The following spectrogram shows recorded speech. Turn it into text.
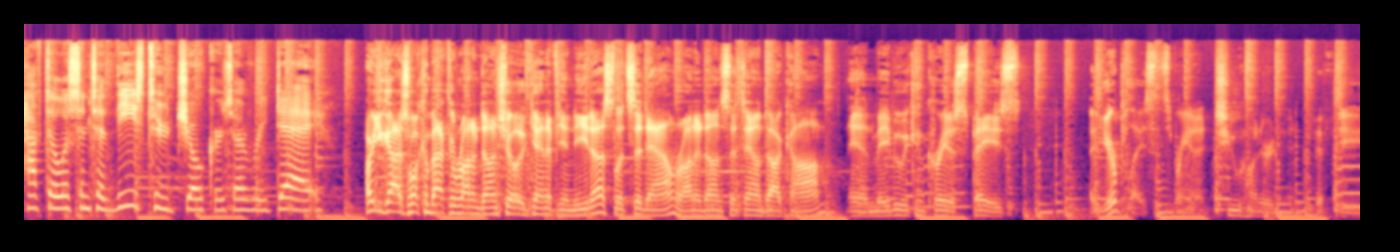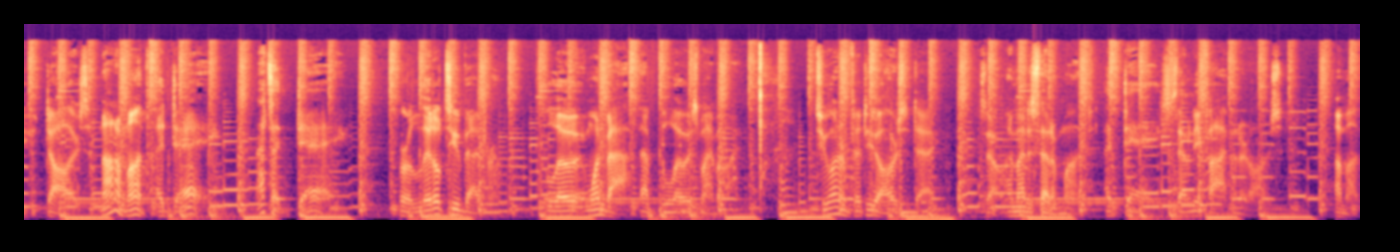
have to listen to these two jokers every day. All right, you guys, welcome back to Ron and Don Show. Again, if you need us, let's sit down, ronanddonsitdown.com, and maybe we can create a space at your place that's bringing in $250, not a month, a day. That's a day for a little two bedroom, blow, one bath. That blows my mind. $250 a day. So I might have said a month, a day, $7,500 a month.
